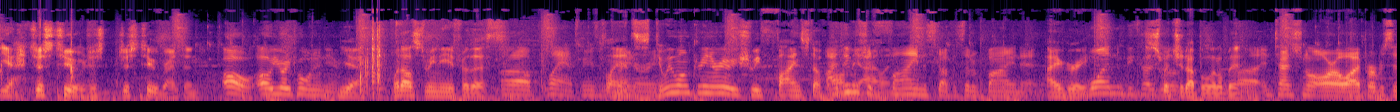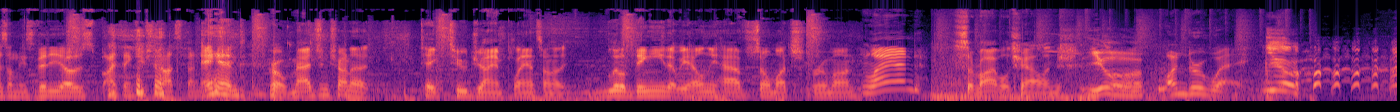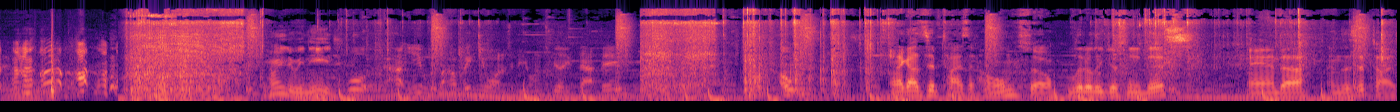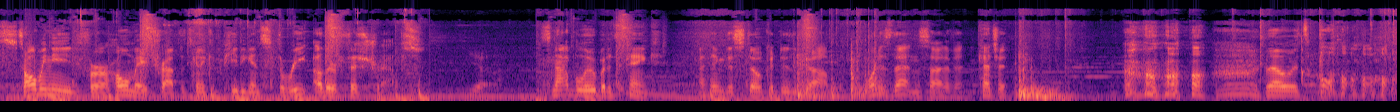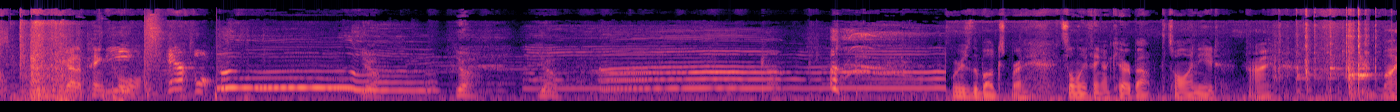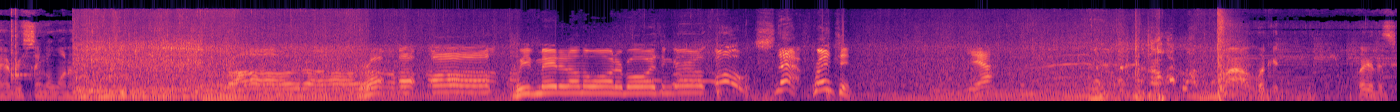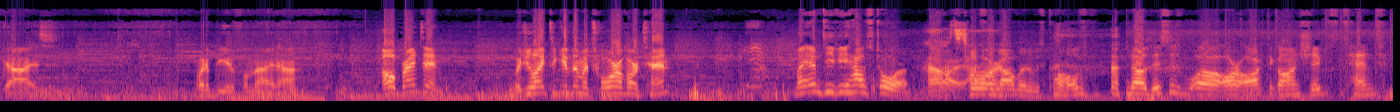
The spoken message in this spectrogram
Yeah, just two, just just two, Brenton. Oh, oh, you already put one in here. Yeah. What else do we need for this? Uh, plants. We need some Plants. greenery. Do we want greenery or should we find stuff I on think we should island? find stuff instead of buying it. I agree. One because Switch of, it up a little bit. Uh, intentional ROI purposes on these videos. I think you should not spend. and bro, imagine trying to take two giant plants on a little dinghy that we only have so much room on. Land survival challenge. yeah. underway. You. How many do we need? Well, how you how big do you want it to be? You to be like that big? Oh, and I got zip ties at home, so literally just need this and uh, and the zip ties. It's all we need for a homemade trap that's going to compete against three other fish traps. Yeah. It's not blue, but it's pink. I think this still could do the job. What is that inside of it? Catch it. no, it's. we got a pink pool. Careful. Yeah. Yeah. Yeah. Where's the bug spray? It's the only thing I care about. That's all I need. All right. Buy every single one of them. We've made it on the water, boys and girls. Oh, snap, Brenton. Yeah. Wow, look at look at the skies. What a beautiful night, huh? Oh, Brenton, would you like to give them a tour of our tent? My MTV house tour. House Sorry, tour. I forgot what it was called. no, this is uh, our octagon-shaped tent.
